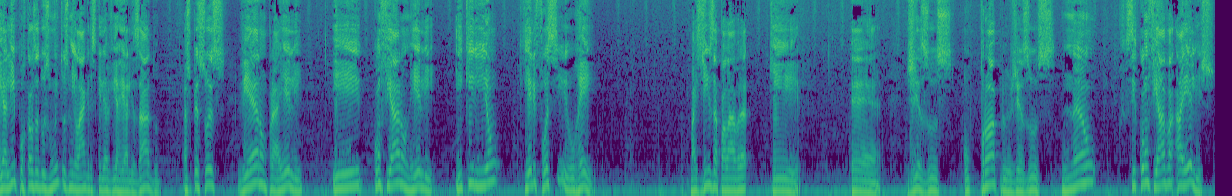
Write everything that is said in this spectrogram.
e ali, por causa dos muitos milagres que ele havia realizado, as pessoas vieram para ele e confiaram nele e queriam que ele fosse o rei. Mas diz a palavra que é, Jesus, o próprio Jesus, não se confiava a eles,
